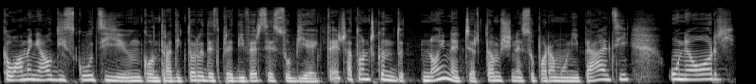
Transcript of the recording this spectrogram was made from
că oamenii au discuții în contradictoriu despre diverse subiecte și atunci când noi ne certăm și ne supărăm unii pe alții, uneori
